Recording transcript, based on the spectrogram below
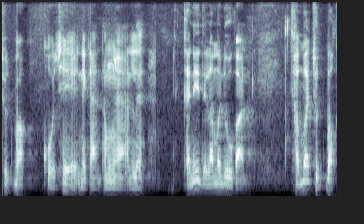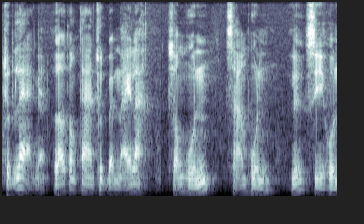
ชุดบล็อกโคเช่ในการทำงานเลยคราวนี้เดี๋ยวเรามาดูก่อนคำว่าชุดบล็อกชุดแรกเนี่ยเราต้องการชุดแบบไหนล่ะสองหุนสามหุนหรือสี่หุน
